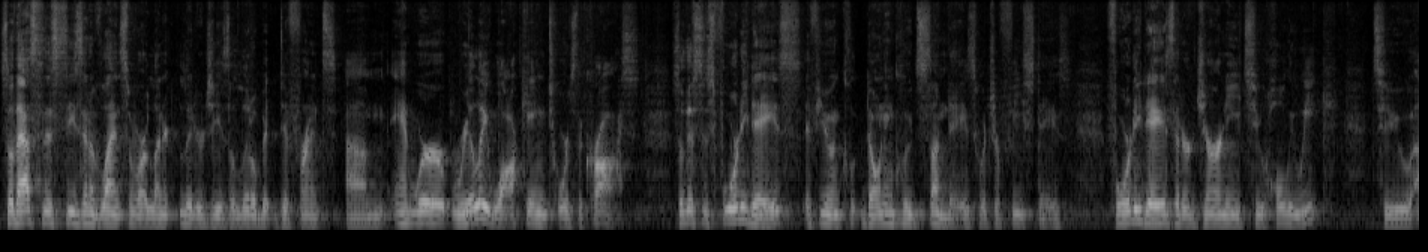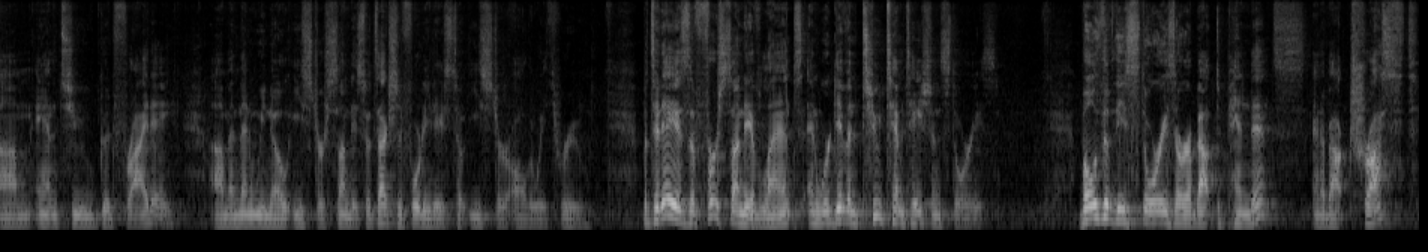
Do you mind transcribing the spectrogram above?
So that's this season of Lent. Some of our liturgy is a little bit different. Um, and we're really walking towards the cross. So this is 40 days, if you don't include Sundays, which are feast days, 40 days that are journey to Holy Week to, um, and to Good Friday. Um, and then we know Easter Sunday. So it's actually 40 days till Easter all the way through. But today is the first Sunday of Lent, and we're given two temptation stories. Both of these stories are about dependence and about trust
